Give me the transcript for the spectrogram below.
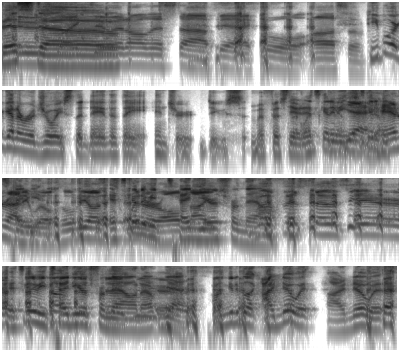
Mephisto. like doing all this stuff? Yeah, cool, awesome. People are going to rejoice the day that they introduce Mephisto. Dude, it's gonna be- Yeah, gonna Hanratty will. He'll be on It's gonna be all 10 night. years from now. Mephisto's here. It's gonna be 10 years from now, and I'm, yeah, I'm gonna be like, I knew it, I knew it.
